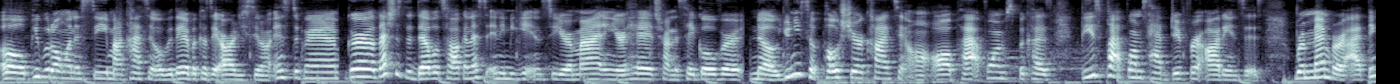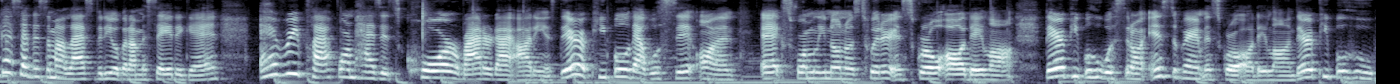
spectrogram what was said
oh, people don't want to see my content over there because they already see it on Instagram. Girl, that's just the devil talking. That's the enemy getting into your mind and your head trying to take over. No, you need to post your content on all platforms because these platforms have different audiences. Remember, I think I said this in my last video, but I'm gonna say it again every platform has its core ride or die audience. There are people that will sit on X, formerly known as Twitter, and scroll all day long. There are people who will sit on Instagram and scroll all day long. There are people who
